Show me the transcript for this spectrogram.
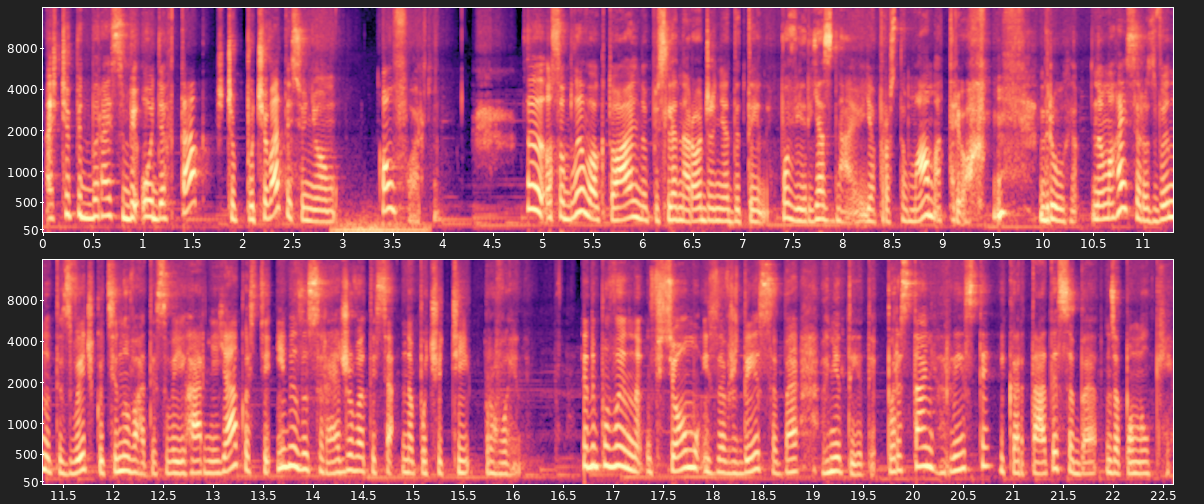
а ще підбирай собі одяг так, щоб почуватись у ньому комфортно. Це особливо актуально після народження дитини. Повір, я знаю, я просто мама трьох. Друге, намагайся розвинути звичку цінувати свої гарні якості і не зосереджуватися на почутті провини. Ти не повинна у всьому і завжди себе гнітити. Перестань гризти і картати себе за помилки.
